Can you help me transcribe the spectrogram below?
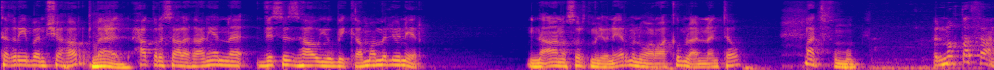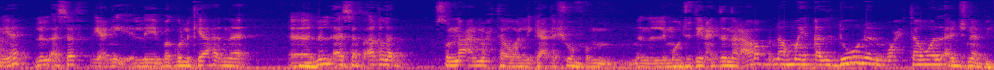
تقريبا شهر. بعد حط رسالة ثانية انه this is how you become a millionaire. إن أنا صرت مليونير من وراكم لأن أنتم ما تفهمون. النقطة الثانية للأسف يعني اللي بقول لك إياها أنه آه، للأسف أغلب صناع المحتوى اللي قاعد أشوفهم من اللي موجودين عندنا العرب أنهم يقلدون المحتوى الأجنبي.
